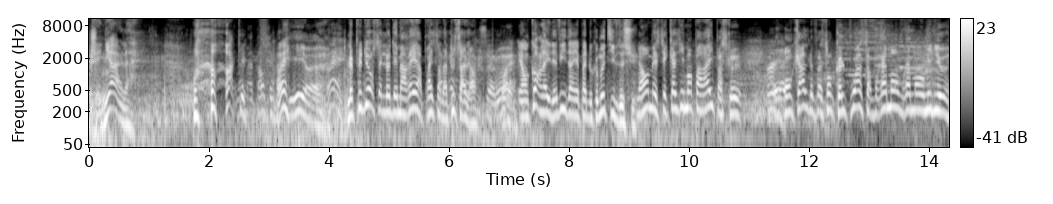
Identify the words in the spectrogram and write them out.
génial. Euh, le plus dur, c'est de le démarrer. Après, ça va tout seul. Hein. Et encore là, il est vide. Il n'y a pas de locomotive dessus. Non, mais c'est quasiment pareil parce que on cale de façon que le poids soit vraiment, vraiment au milieu.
